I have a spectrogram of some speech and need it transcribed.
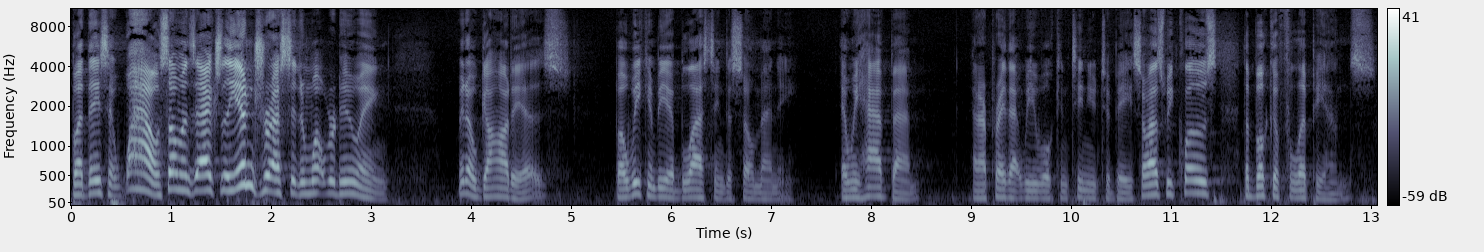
but they say, "Wow, someone's actually interested in what we're doing." We know God is but we can be a blessing to so many. And we have been. And I pray that we will continue to be. So as we close the book of Philippians,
